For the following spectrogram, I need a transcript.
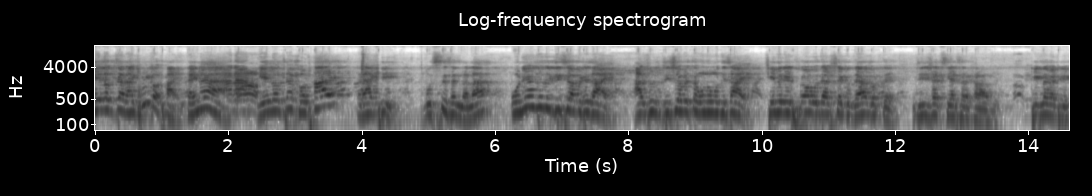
এই লজ্জা রাখি কোথায় তাই না? এই লজ্জা কোথায় রাখি? বুঝতেছেন না না? উনিও যদি ডিসি অফিসে যায় আর শুধু ডিসি অফিসে অনুমতি চায় শিবিরের সভাপতি আসছে একটু দেখা করতে ডিসি সাহেব চেয়ার ছাড়া খারাপ হবে। ঠিক না ঠিক।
